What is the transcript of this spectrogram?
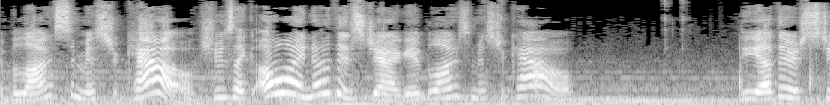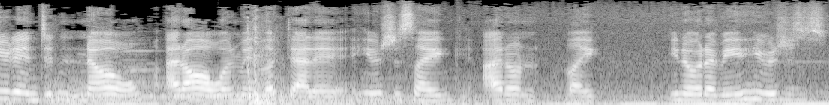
It belongs to Mr. Cow. She was like, oh, I know this jacket. It belongs to Mr. Cow. The other student didn't know at all when we looked at it. He was just like, I don't, like, you know what I mean? He was just,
